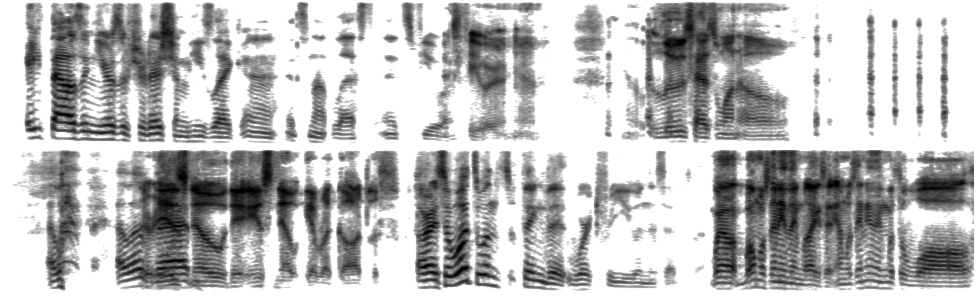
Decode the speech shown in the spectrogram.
eight thousand years of tradition. He's like, eh, it's not less, it's fewer. It's fewer, yeah. Lose has one O. I love There that. is no, there is no irregardless. All right, so what's one thing that worked for you in this episode? Well, almost anything, like I said, almost anything with the wall.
